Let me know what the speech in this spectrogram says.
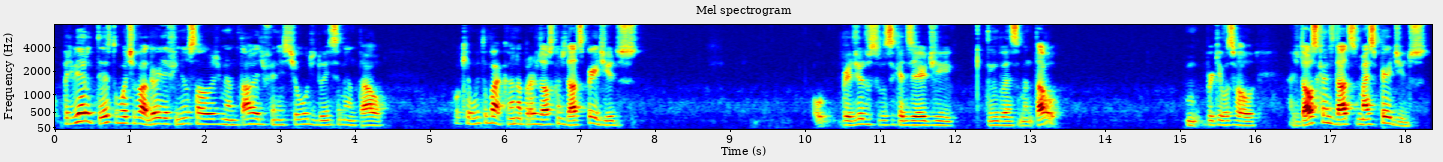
O primeiro texto motivador definiu saúde mental e diferenciou de doença mental, o que é muito bacana para ajudar os candidatos perdidos. Ou perdidos, se você quer dizer de que tem doença mental, porque você falou ajudar os candidatos mais perdidos.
